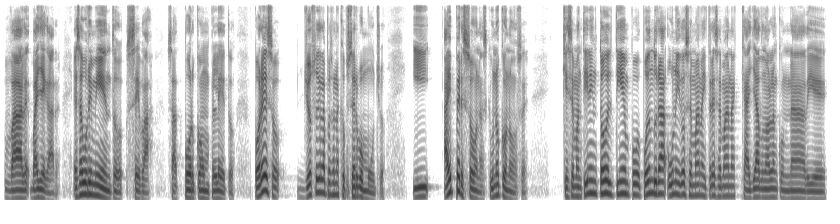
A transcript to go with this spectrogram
va, va a llegar. Ese aburrimiento se va, o sea, por completo. Por eso, yo soy de la persona que observo mucho. Y hay personas que uno conoce que se mantienen todo el tiempo, pueden durar una y dos semanas y tres semanas callados, no hablan con nadie,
